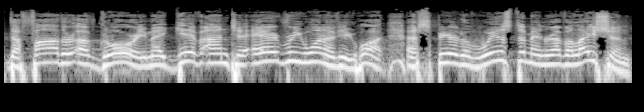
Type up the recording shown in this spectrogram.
the Father of glory, may give unto every one of you what? A spirit of wisdom and revelation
